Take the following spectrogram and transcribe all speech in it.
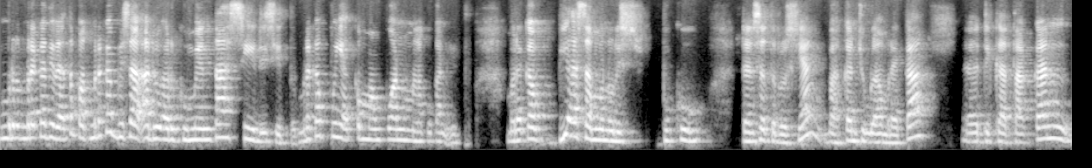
mereka tidak tepat, mereka bisa adu argumentasi di situ. Mereka punya kemampuan melakukan itu. Mereka biasa menulis buku dan seterusnya, bahkan jumlah mereka eh, dikatakan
